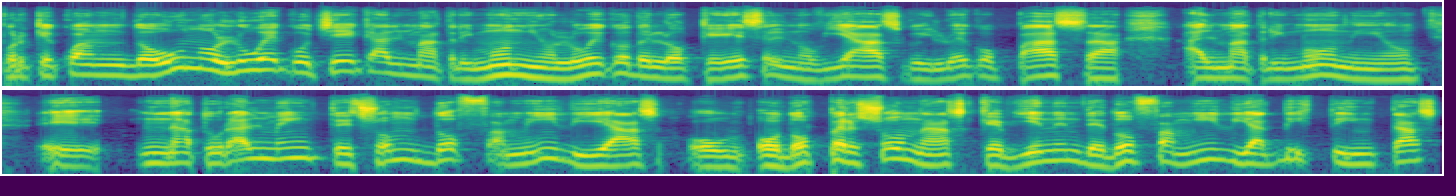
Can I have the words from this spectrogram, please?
porque cuando uno luego llega al matrimonio, luego de lo que es el noviazgo y luego pasa al matrimonio, eh, naturalmente son dos familias o, o dos personas que vienen de dos familias distintas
